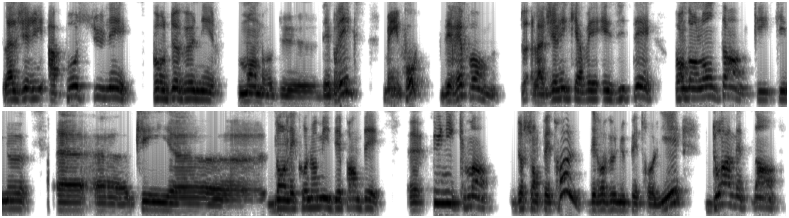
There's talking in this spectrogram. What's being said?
l'Algérie a postulé pour devenir membre du, des BRICS, mais il faut des réformes. L'Algérie qui avait hésité pendant longtemps, qui, qui ne, euh, euh, qui, euh, dont l'économie dépendait euh, uniquement de son pétrole, des revenus pétroliers, doit maintenant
